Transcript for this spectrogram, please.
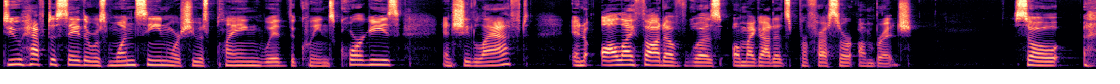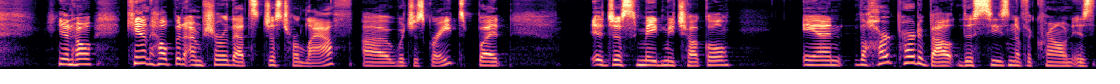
do have to say there was one scene where she was playing with the queen's corgis and she laughed, and all I thought of was, "Oh my God, it's Professor Umbridge." So, you know, can't help it. I'm sure that's just her laugh, uh, which is great, but it just made me chuckle. And the hard part about this season of The Crown is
